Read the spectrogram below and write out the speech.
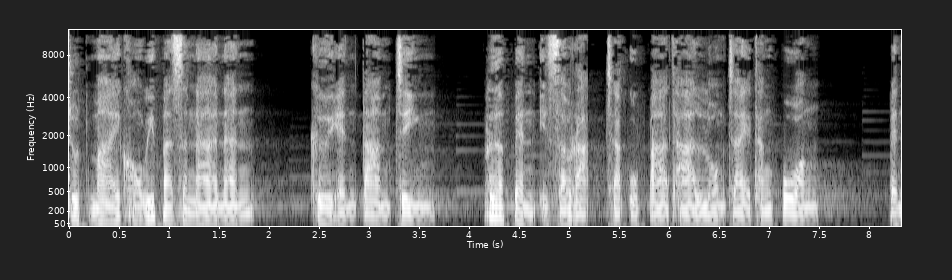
จุดหมายของวิปัสสนานั้น คือเห็นตามจริง เพื่อเป็นอิสระจากอุปาทานลวงใจทั้งปวง เป็น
